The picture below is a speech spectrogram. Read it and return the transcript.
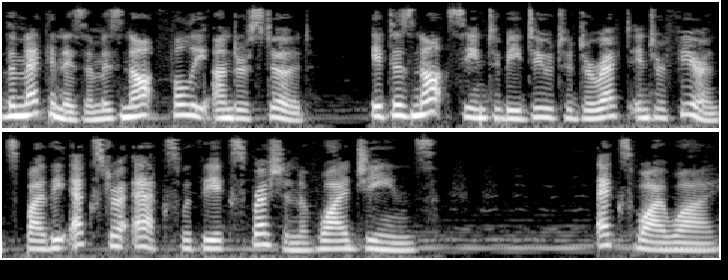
The mechanism is not fully understood. It does not seem to be due to direct interference by the extra X with the expression of Y genes. XYY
